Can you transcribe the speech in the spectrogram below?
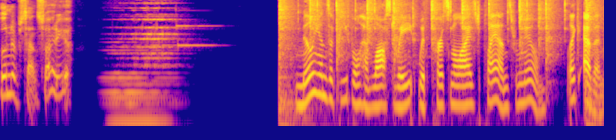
100 procent, så är det ju. Millions of people have lost weight with personalized plans from Noom, like Evan,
